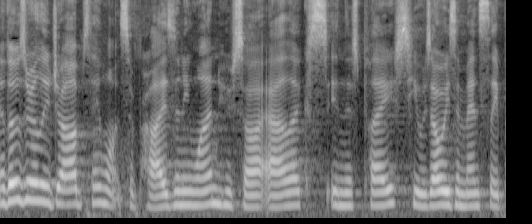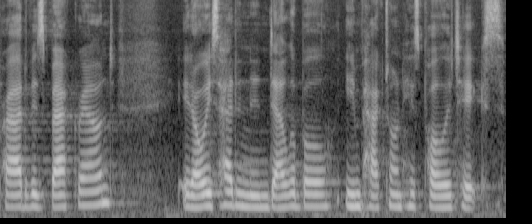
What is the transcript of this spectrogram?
Now, those early jobs, they won't surprise anyone who saw Alex in this place. He was always immensely proud of his background. It always had an indelible impact on his politics.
